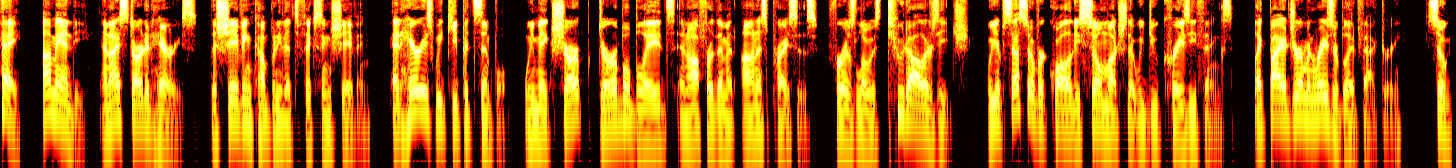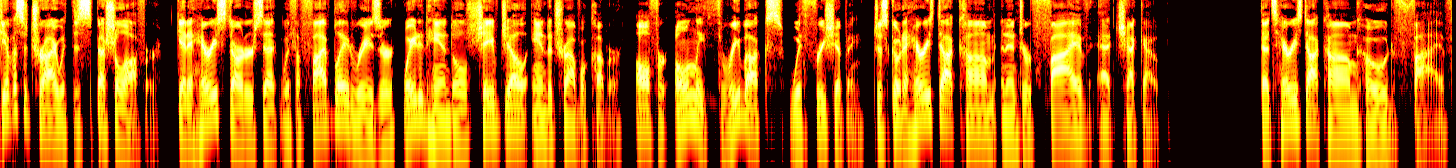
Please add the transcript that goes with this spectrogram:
Hey, I'm Andy, and I started Harry's, the shaving company that's fixing shaving. At Harry's, we keep it simple. We make sharp, durable blades and offer them at honest prices for as low as $2 each. We obsess over quality so much that we do crazy things, like buy a German razor blade factory. So give us a try with this special offer. Get a Harry starter set with a five blade razor, weighted handle, shave gel, and a travel cover. All for only three bucks with free shipping. Just go to Harry's.com and enter five at checkout. That's Harry's.com code five.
